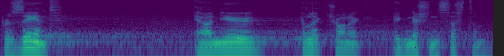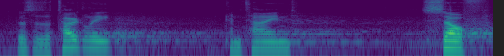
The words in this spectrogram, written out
present our new electronic ignition system. This is a totally contained, self,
